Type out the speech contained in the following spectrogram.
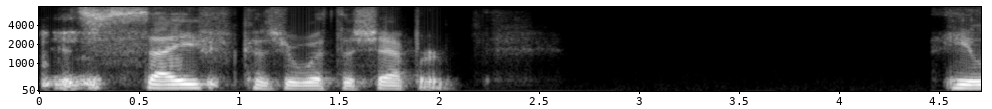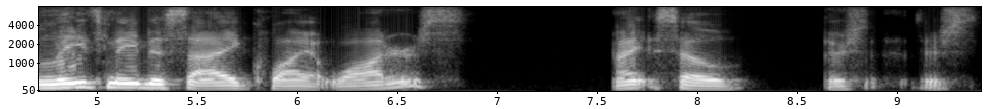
it's safe because you're with the shepherd. He leads me beside quiet waters. Right. So there's there's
